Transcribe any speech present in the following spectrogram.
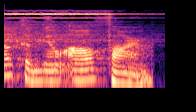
Welcome No All Farm.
